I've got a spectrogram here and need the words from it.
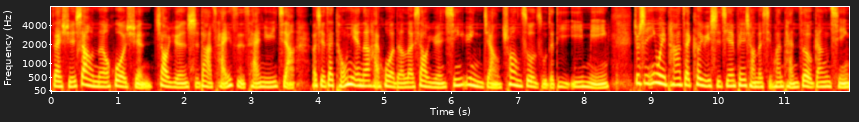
在学校呢获选校园十大才子才女奖，而且在同年呢还获得了校园新韵奖创作组的第一名。就是因为他在课余时间非常的喜欢弹奏钢琴，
